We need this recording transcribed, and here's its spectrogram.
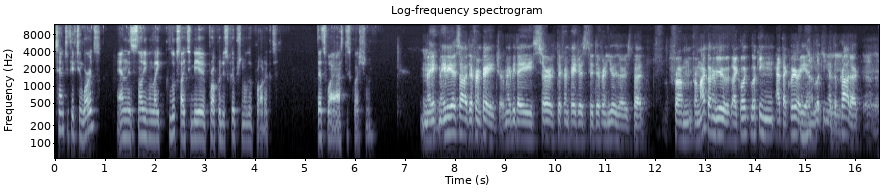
10 to 15 words, and it's not even like looks like to be a proper description of the product. That's why I asked this question. Maybe I saw a different page, or maybe they serve different pages to different users, but from from my point of view, like look, looking at that query and looking at the product, yeah,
